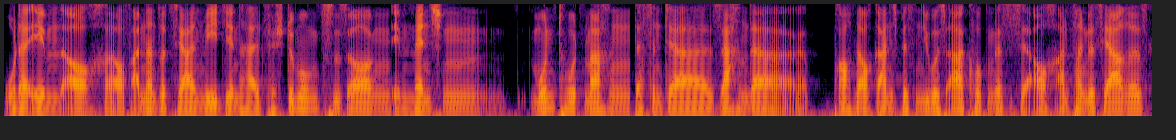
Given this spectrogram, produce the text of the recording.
oder eben auch äh, auf anderen sozialen Medien halt für Stimmungen zu sorgen, eben Menschen mundtot machen. Das sind ja Sachen, da brauchen wir auch gar nicht bis in die USA gucken. Das ist ja auch Anfang des Jahres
